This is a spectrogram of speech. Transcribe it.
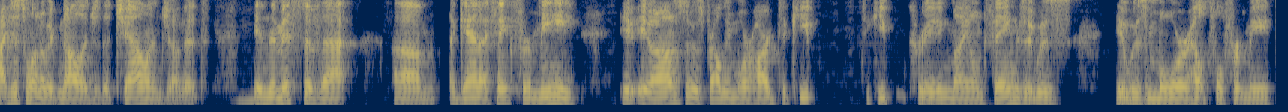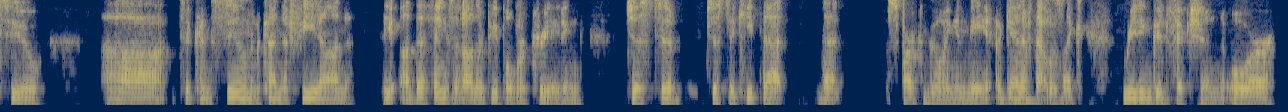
i just want to acknowledge the challenge of it Mm-hmm. in the midst of that, um, again, I think for me, it, it, honestly was probably more hard to keep to keep creating my own things. It was it was more helpful for me to uh, to consume and kind of feed on the other things that other people were creating, just to just to keep that that spark going in me. Again, if mm-hmm. that was like reading good fiction or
